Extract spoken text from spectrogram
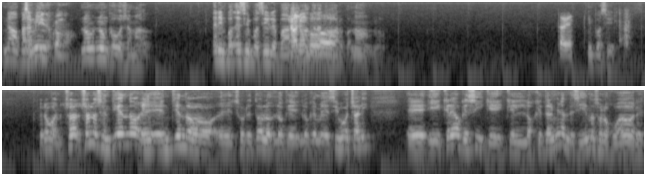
No, para Sentido, mí ¿cómo? no, nunca hubo llamado. Era impo- es imposible pagar No, el nunca contrato a Barco. No, no, Está bien. imposible. Pero bueno, yo, yo los entiendo, eh, entiendo eh, sobre todo lo, lo que, lo que me decís vos, Chali, eh, y creo que sí, que, que los que terminan decidiendo son los jugadores,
